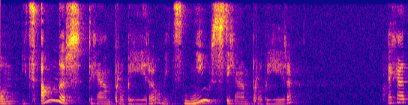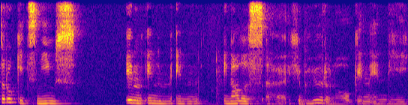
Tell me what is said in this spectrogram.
om iets anders te gaan proberen, om iets nieuws te gaan proberen, dan gaat er ook iets nieuws in, in, in, in alles uh, gebeuren ook, in, in, die,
